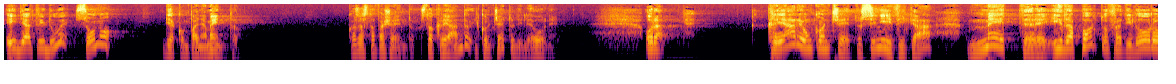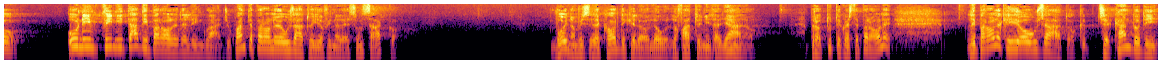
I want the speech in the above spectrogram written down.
e gli altri due sono di accompagnamento. Cosa sto facendo? Sto creando il concetto di leone. Ora, Creare un concetto significa mettere in rapporto fra di loro un'infinità di parole del linguaggio. Quante parole ho usato io fino adesso? Un sacco. Voi non vi siete accorti che l'ho, l'ho, fatto in italiano, però tutte queste parole, le parole che io ho usato cercando di,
